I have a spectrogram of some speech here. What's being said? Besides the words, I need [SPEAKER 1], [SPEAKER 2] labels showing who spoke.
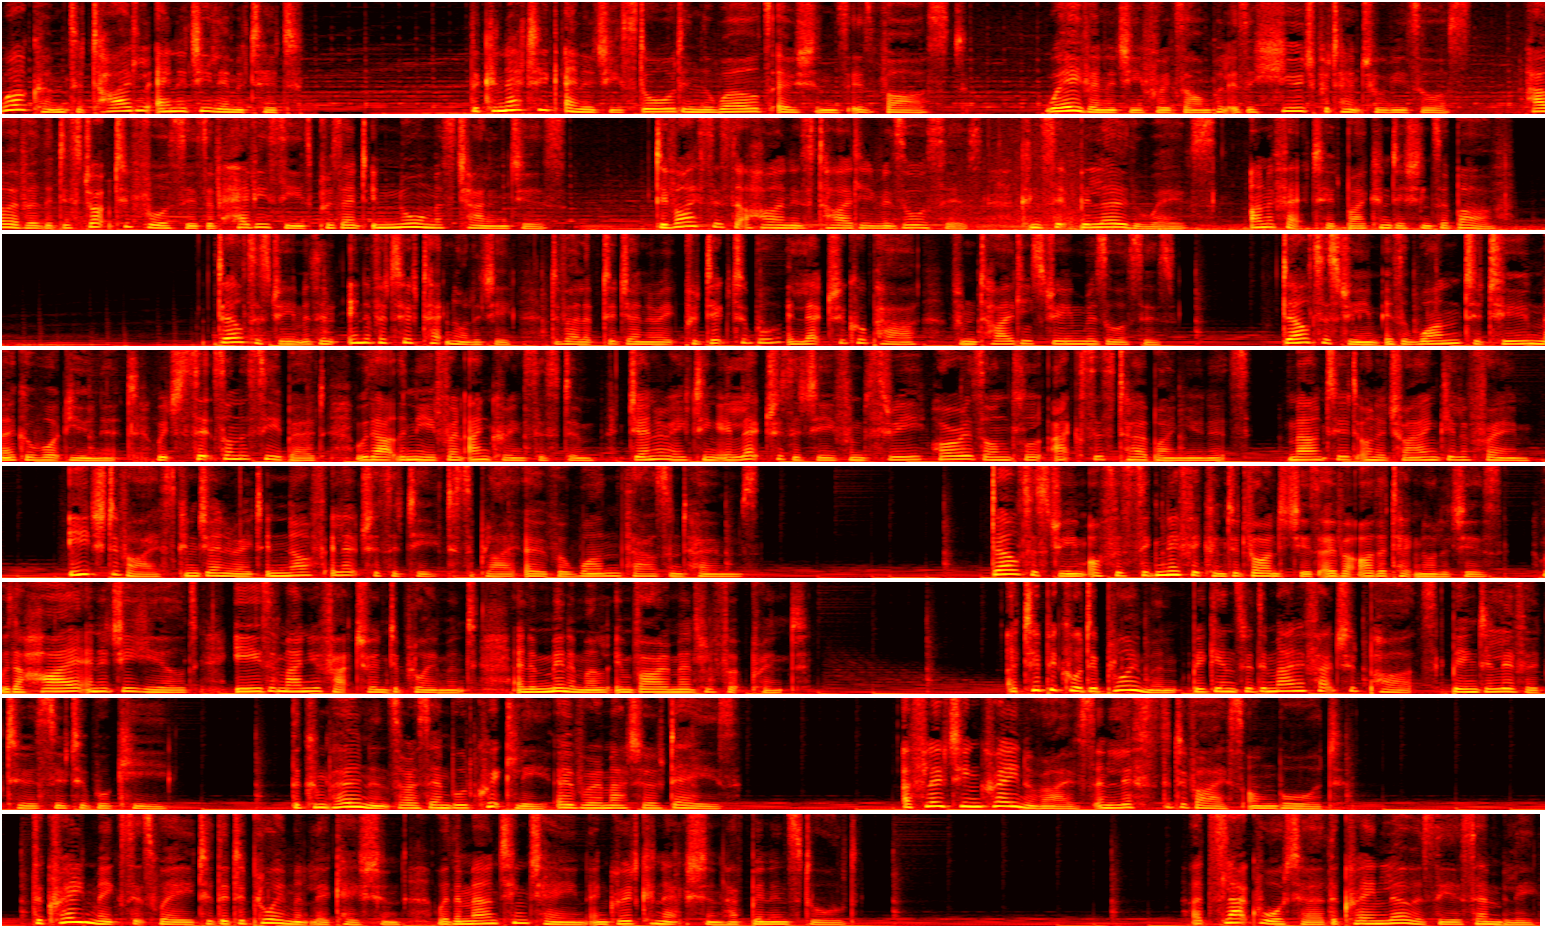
[SPEAKER 1] Welcome to Tidal Energy Limited. The kinetic energy stored in the world's oceans is vast. Wave energy, for example, is a huge potential resource. However, the destructive forces of heavy seas present enormous challenges. Devices that harness tidal resources can sit below the waves, unaffected by conditions above. DeltaStream is an innovative technology developed to generate predictable electrical power from tidal stream resources. DeltaStream is a 1 to 2 megawatt unit which sits on the seabed without the need for an anchoring system, generating electricity from three horizontal axis turbine units mounted on a triangular frame. Each device can generate enough electricity to supply over 1,000 homes. DeltaStream offers significant advantages over other technologies, with a high energy yield, ease of manufacture and deployment, and a minimal environmental footprint. A typical deployment begins with the manufactured parts being delivered to a suitable quay. The components are assembled quickly over a matter of days. A floating crane arrives and lifts the device on board. The crane makes its way to the deployment location where the mounting chain and grid connection have been installed. At slack water, the crane lowers the assembly.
